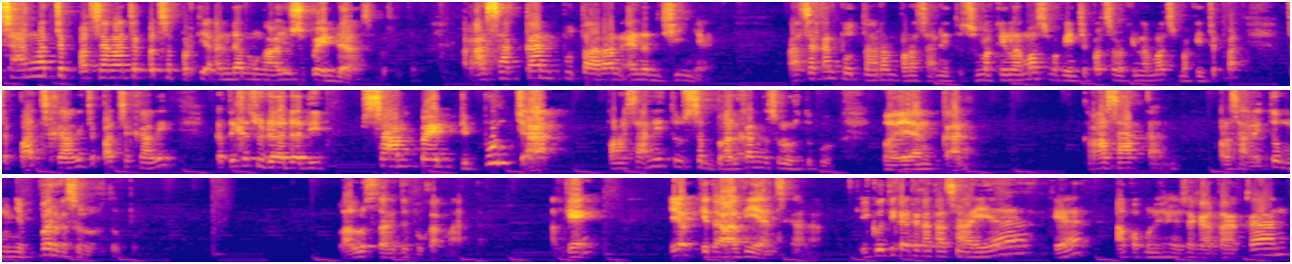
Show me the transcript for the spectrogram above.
sangat cepat, sangat cepat seperti Anda mengayuh sepeda seperti itu. Rasakan putaran energinya. Rasakan putaran perasaan itu. Semakin lama semakin cepat, semakin lama semakin cepat. Cepat sekali, cepat sekali. Ketika sudah ada di sampai di puncak, perasaan itu sebarkan ke seluruh tubuh. Bayangkan, rasakan perasaan itu menyebar ke seluruh tubuh. Lalu setelah itu buka mata. Oke? Okay? Yuk kita latihan sekarang. Ikuti kata-kata saya, ya. Apa pun yang saya katakan,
